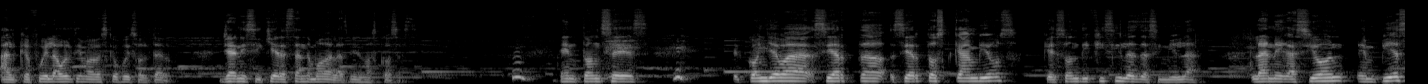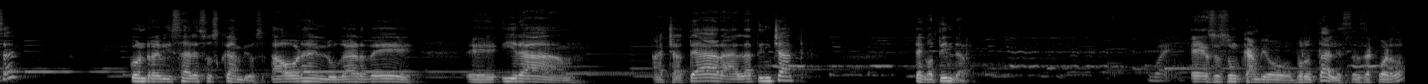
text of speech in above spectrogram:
al que fui la última vez que fui soltero. Ya ni siquiera están de moda las mismas cosas. Entonces, conlleva cierta- ciertos cambios que son difíciles de asimilar. La negación empieza con revisar esos cambios. Ahora, en lugar de eh, ir a, a chatear a Latin Chat, tengo Tinder. Bueno. Eso es un cambio brutal, ¿estás de acuerdo?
